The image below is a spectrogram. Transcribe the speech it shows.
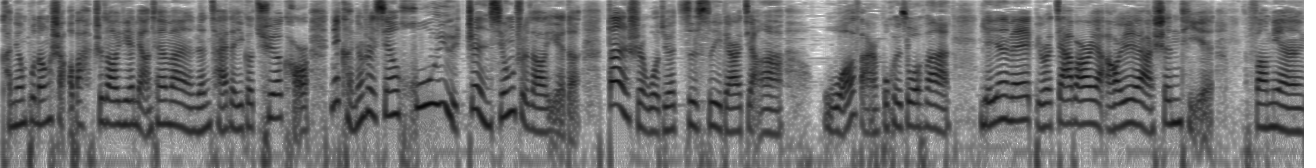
肯定不能少吧，制造业两千万人才的一个缺口，你肯定是先呼吁振兴制造业的。但是我觉得自私一点讲啊，我反正不会做饭，也因为比如加班呀、熬夜呀，身体方面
